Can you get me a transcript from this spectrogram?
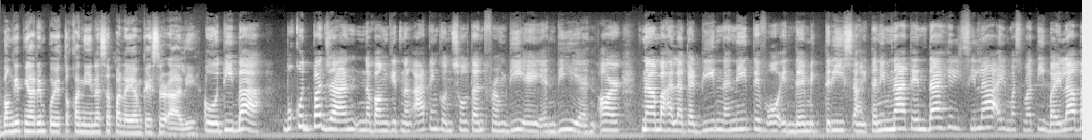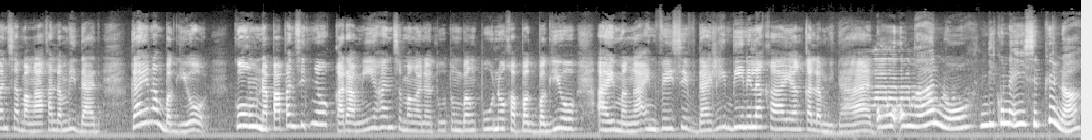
Nabanggit nga rin po ito kanina sa panayam kay Sir Ali. O di ba? Bukod pa dyan, nabanggit ng ating consultant from DA and DENR na mahalaga din na native o endemic trees ang itanim natin dahil sila ay mas matibay laban sa mga kalamidad gaya ng bagyo. Kung napapansin nyo, karamihan sa mga natutumbang puno kapag bagyo ay mga invasive dahil hindi nila kaya ang kalamidad. Oo nga no, hindi ko naisip yun ah.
